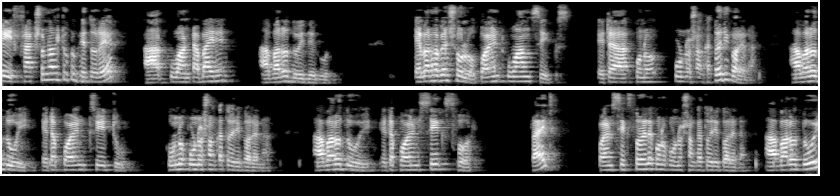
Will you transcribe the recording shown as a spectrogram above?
eight ফ্র্যাকশনালটুকু ভেতরে আর ওয়ানটা বাইরে, আবারও দুই দিয়ে গুণ। এবার হবে ষোলো পয়েন্ট ওয়ান সিক্স এটা কোনো পূর্ণ সংখ্যা তৈরি করে না। আবারও দুই, এটা পয়েন্ট থ্রি টু কোনো পূর্ণ সংখ্যা তৈরি করে না। আবারও দুই, এটা point six four right point six four হলে কোনো পূর্ণ সংখ্যা তৈরি করে না। আবারও দুই,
